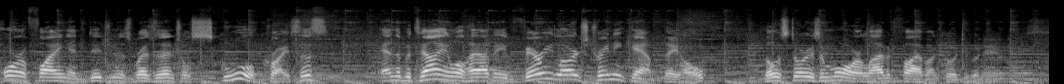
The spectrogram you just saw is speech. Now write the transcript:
horrifying Indigenous residential school crisis. And the battalion will have a very large training camp, they hope. Those stories and more live at 5 on Cogeco News.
